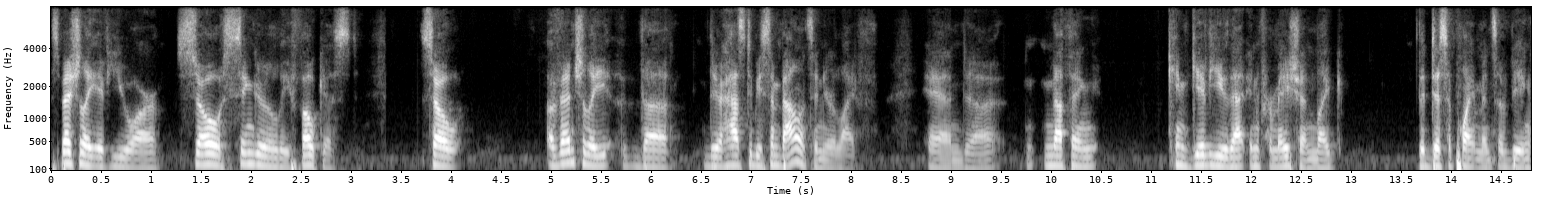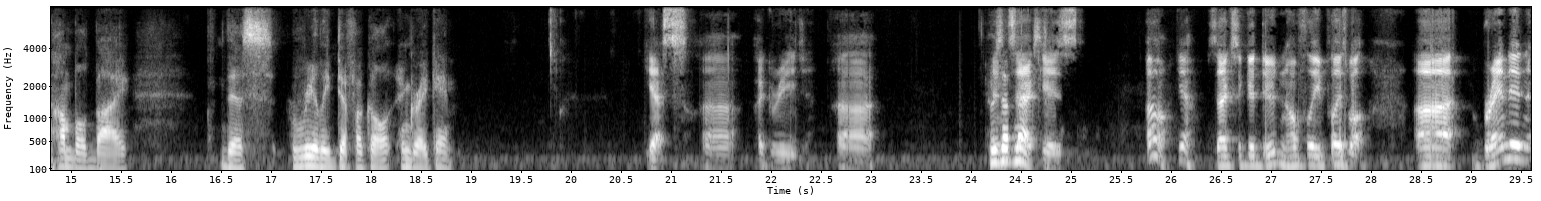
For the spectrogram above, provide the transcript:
especially if you are so singularly focused so eventually the there has to be some balance in your life and uh, nothing can give you that information like the disappointments of being humbled by this really difficult and great game yes uh, agreed uh, who's up Zach next is Oh yeah, Zach's a good dude, and hopefully he plays well. Uh, Brandon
